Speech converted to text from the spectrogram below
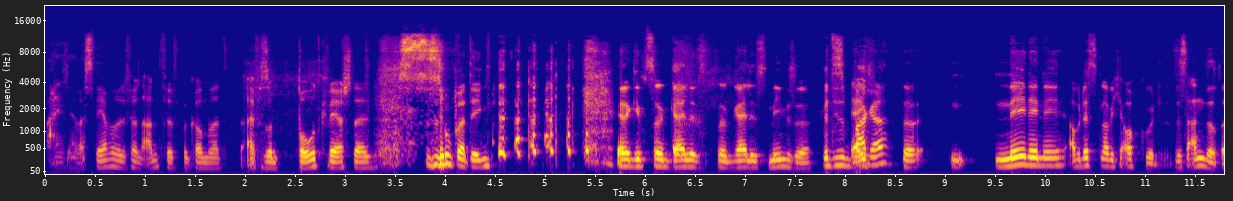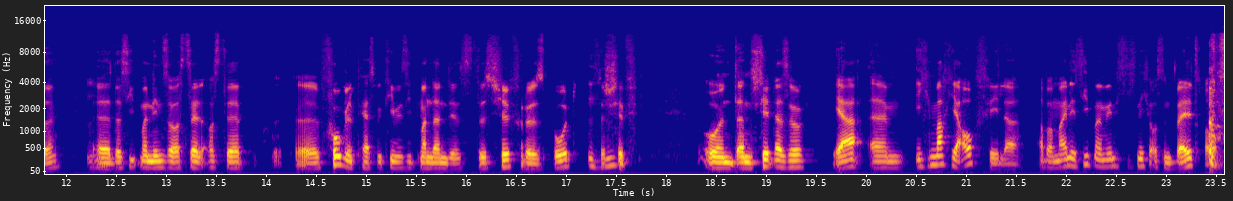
Alter, was der wohl für einen Anpfiff bekommen hat. Einfach so ein Boot querstellen. Super Ding. Ja, da gibt es so ein geiles, so ein geiles Meme so. Mit diesem Ja, Bagger. Ich, so, nee, nee, nee, aber das glaube ich auch gut. Das andere, Mhm. äh, da sieht man den so aus der, aus der äh, Vogelperspektive, sieht man dann das, das Schiff oder das Boot, das Mhm. Schiff. Und dann steht da so, ja, ähm, ich mache ja auch Fehler, aber meine sieht man wenigstens nicht aus dem Weltraum.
